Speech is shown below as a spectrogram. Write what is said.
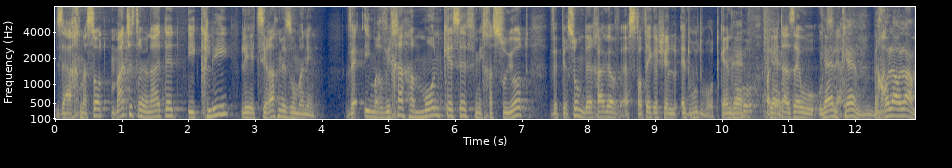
זה ההכנסות, מנצ'סטר יונייטד היא כלי ליצירת מזומנים. והיא מרוויחה המון כסף מחסויות ופרסום, דרך אגב, אסטרטגיה של אד וודוורד, כן? כן, פה, כן. בקטע הזה הוא הוא כן, הצליח. כן, בכל העולם.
